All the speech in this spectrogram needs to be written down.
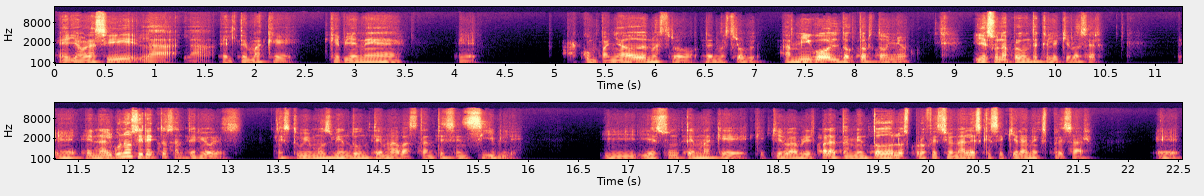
Eh, y ahora sí, la, el tema que, que viene eh, acompañado de nuestro, de nuestro amigo el doctor Toño, y es una pregunta que le quiero hacer. Eh, en algunos directos anteriores estuvimos viendo un tema bastante sensible y, es un tema que, quiero abrir para también todos los profesionales que se quieran expresar. Eh,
